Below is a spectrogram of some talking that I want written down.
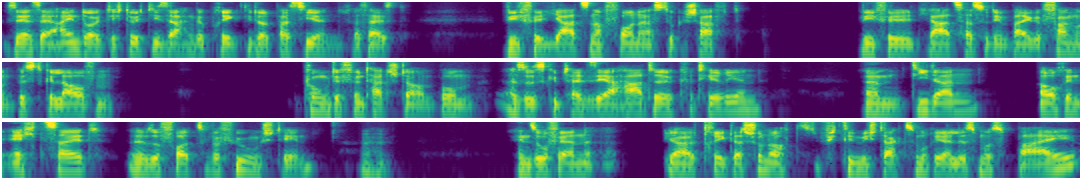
sehr, sehr eindeutig durch die Sachen geprägt, die dort passieren. Das heißt, wie viel Yards nach vorne hast du geschafft? Wie viel Yards hast du den Ball gefangen und bist gelaufen. Punkte für einen Touchdown, bumm. Also es gibt halt sehr harte Kriterien, ähm, die dann auch in Echtzeit äh, sofort zur Verfügung stehen. Mhm. Insofern, ja, trägt das schon auch ziemlich stark zum Realismus bei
